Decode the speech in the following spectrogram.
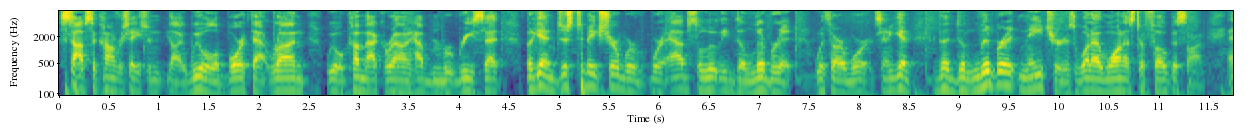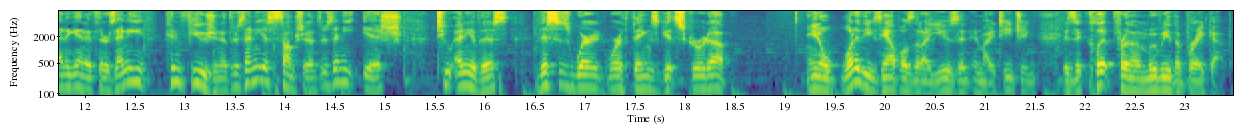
stops the conversation. Like we will abort that run. We will come back around have them reset. But again just to make sure we're, we're absolutely deliberate with our words. And again the deliberate nature is what i want us to focus on. And again if there's any confusion if there's any assumption if there's any ish to any of this this is where where things get screwed up you know, one of the examples that I use in, in my teaching is a clip from the movie The Breakup.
